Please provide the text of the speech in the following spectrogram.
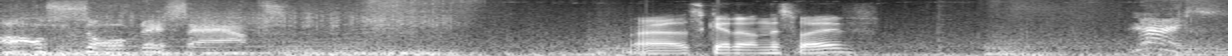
I'll sort this out. Alright, let's get on this wave. Yes.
